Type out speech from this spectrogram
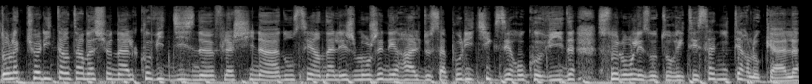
Dans l'actualité internationale, Covid-19, la Chine a annoncé un allègement général de sa politique zéro Covid selon les autorités sanitaires locales.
